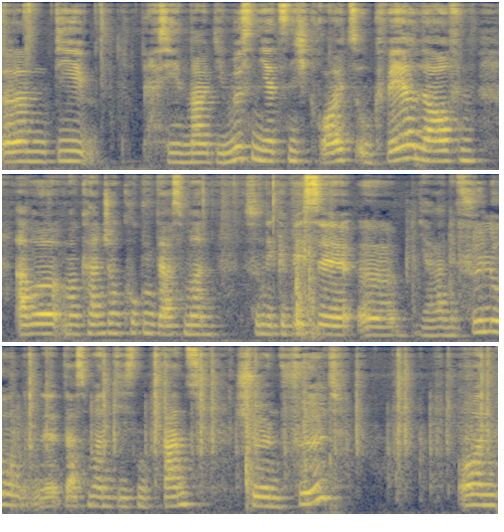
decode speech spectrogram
ähm, die die müssen jetzt nicht kreuz und quer laufen, aber man kann schon gucken, dass man so eine gewisse, äh, ja, eine Füllung, ne, dass man diesen Kranz schön füllt. Und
